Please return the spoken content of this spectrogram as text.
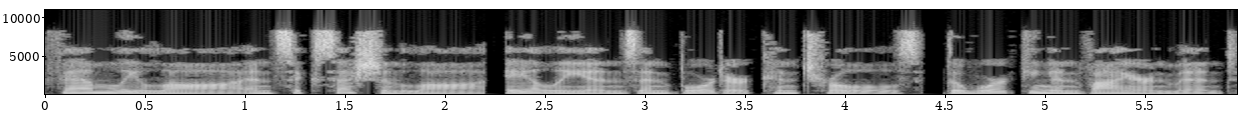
family law and succession law, aliens and border controls, the working environment,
